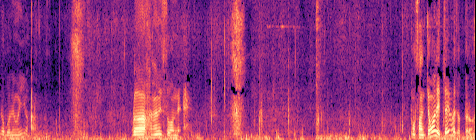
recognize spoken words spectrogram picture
どこでもいいよああ鼻水止まんねもう山頂まで行っちゃえばちょったらうん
